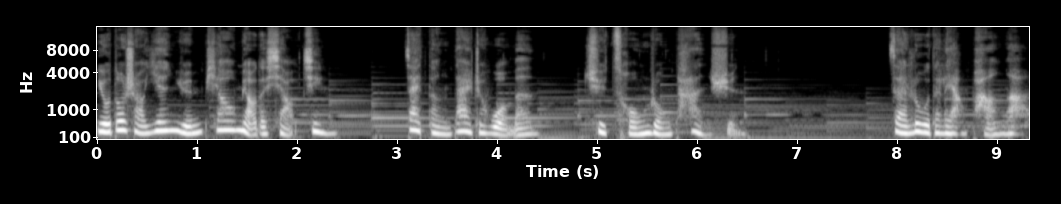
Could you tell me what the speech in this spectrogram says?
有多少烟云飘渺的小径，在等待着我们去从容探寻？在路的两旁啊，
